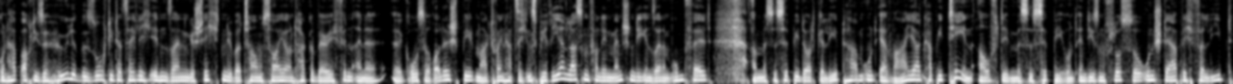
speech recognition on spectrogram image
und habe auch diese Höhle besucht, die tatsächlich in seinen Geschichten über Tom Sawyer und Huckleberry Finn eine äh, große Rolle spielt. Mark Twain hat sich inspirieren lassen von den Menschen, die in seinem Umfeld am Mississippi dort gelebt haben. Und er war ja Kapitän auf dem Mississippi und in diesen Fluss so unsterblich verliebt,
